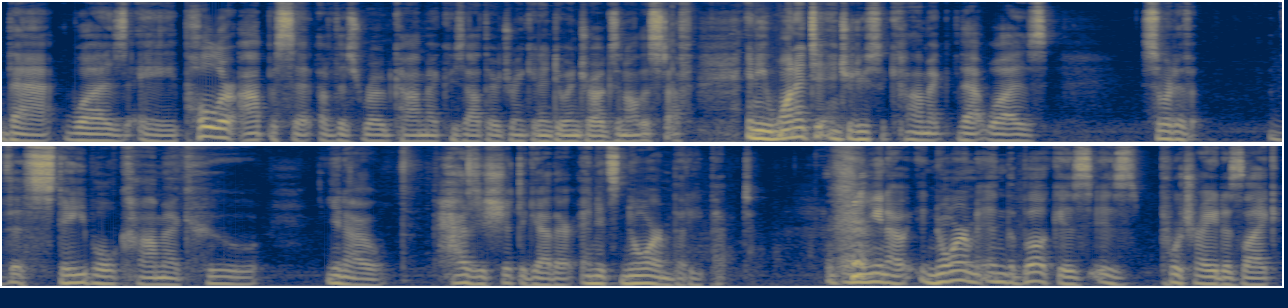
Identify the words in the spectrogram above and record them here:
that was a polar opposite of this road comic who's out there drinking and doing drugs and all this stuff. And he wanted to introduce a comic that was sort of the stable comic who, you know, has his shit together. And it's Norm that he picked. And, you know, Norm in the book is is portrayed as like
